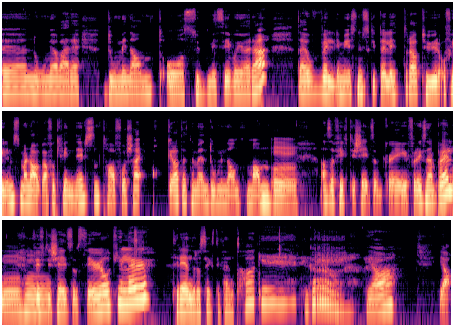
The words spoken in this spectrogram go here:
eh, noe med å være dominant og submissiv å gjøre. Det er jo veldig mye snuskete litteratur og film som er laga for kvinner, som tar for seg akkurat dette med en dominant mann. Mm. Altså Fifty Shades of Grey, for eksempel. Mhm. Fifty Shades of Serial Killer. 365 taker. Ja. Ja,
